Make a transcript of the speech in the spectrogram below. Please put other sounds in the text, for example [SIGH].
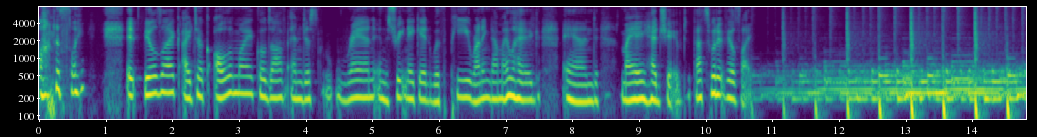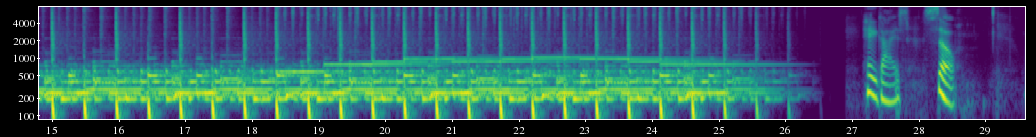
[LAUGHS] Honestly, it feels like I took all of my clothes off and just ran in the street naked with pee running down my [LAUGHS] leg and my head shaved. That's what it feels like. Hey guys, so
